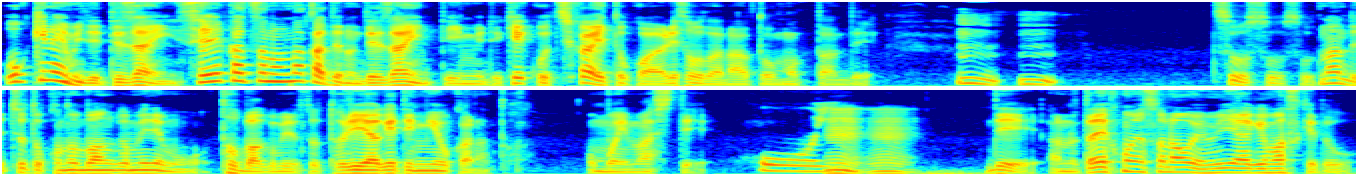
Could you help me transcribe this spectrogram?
大きな意味でデザイン生活の中でのデザインって意味で結構近いとこありそうだなと思ったんでうんうん。そうそうそうなんでちょっとこの番組でも当番組だと取り上げてみようかなと思いましてほーい。うんうん。であの台本そのまま読み上げますけど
